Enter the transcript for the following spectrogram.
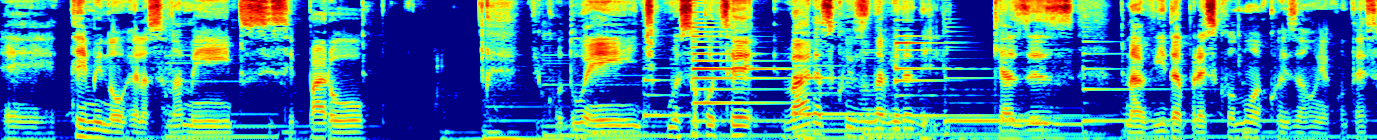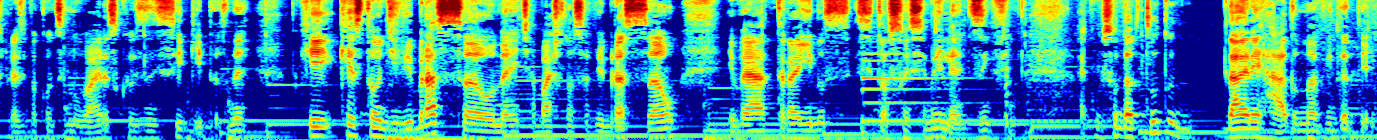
é, terminou o relacionamento, se separou, ficou doente, começou a acontecer várias coisas na vida dele. Que às vezes na vida parece que quando uma coisa ruim acontece, parece que vai acontecendo várias coisas em seguidas, né? Porque questão de vibração, né? A gente abaixa nossa vibração e vai atraindo situações semelhantes, enfim. Aí começou a dar tudo dar errado na vida dele.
